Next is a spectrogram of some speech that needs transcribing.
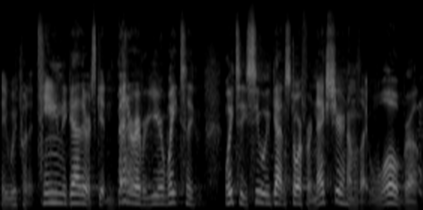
we put a team together. It's getting better every year. Wait till, wait till you see what we've got in store for next year. And I was like, Whoa, bro.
